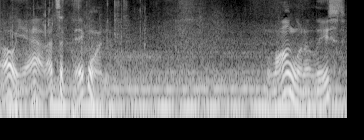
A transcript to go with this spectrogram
Oh yeah, that's a big one. A long one at least.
